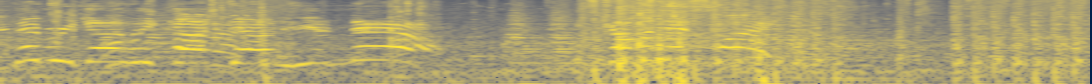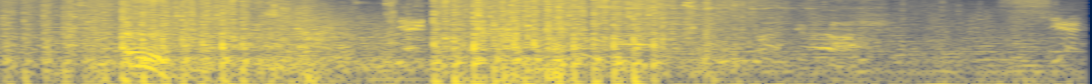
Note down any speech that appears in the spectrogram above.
Get every guy we got down here now! It's coming this way! Shit!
